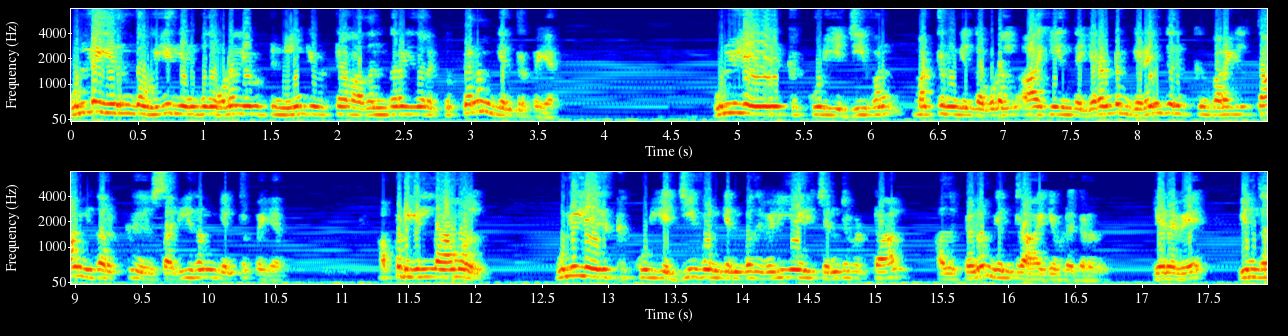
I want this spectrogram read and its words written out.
உள்ளே இருந்த உயிர் என்பது உடலை விட்டு நீங்கிவிட்டால் அதன் பிறகு இதற்கு பிணம் என்று பெயர். உள்ளே இருக்கக்கூடிய ஜீவன் மற்றும் இந்த உடல் ஆகிய இந்த இரண்டும் இணைந்திருக்கும் வரையில் தான் இதற்கு சரீரம் என்று பெயர். அப்படி இல்லாமல் உள்ளே இருக்கக்கூடிய ஜீவன் என்பது வெளியேறி சென்று விட்டால் அது பிணம் என்று ஆகிவிடுகிறது. எனவே இந்த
